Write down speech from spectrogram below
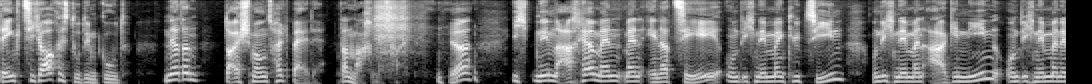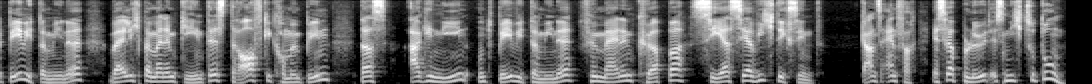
denkt sich auch, es tut ihm gut. Na, dann täuschen wir uns halt beide. Dann machen wir es halt. Ja? Ich nehme nachher mein, mein NAC und ich nehme mein Glycin und ich nehme mein Arginin und ich nehme meine B-Vitamine, weil ich bei meinem Gentest draufgekommen bin, dass Arginin und B-Vitamine für meinen Körper sehr, sehr wichtig sind. Ganz einfach. Es wäre blöd, es nicht zu tun.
